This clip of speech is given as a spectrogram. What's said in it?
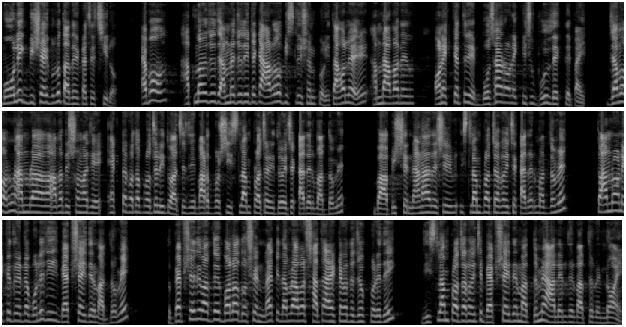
মৌলিক বিষয়গুলো তাদের কাছে ছিল। এবং আপনারা যদি, আমরা যদি এটাকে আরও বিশ্লেষণ করি, তাহলে আমরা আমাদের অনেক ক্ষেত্রে বোঝার অনেক কিছু ভুল দেখতে পাই। যেমন আমরা আমাদের সমাজে একটা কথা প্রচলিত আছে যে ভারতবর্ষে ইসলাম প্রচারিত হয়েছে কাদের মাধ্যমে? বা বিশ্বের নানা দেশে ইসলাম প্রচার হয়েছে কাদের মাধ্যমে? তো আমরা অনেক ক্ষেত্রে এটা বলি যে ব্যবসায়ীদের মাধ্যমে। তো ব্যবসায়ীদের মাধ্যমে বলা দোষের না কিন্তু আমরা আবার সাথে আরেকটা কথা যোগ করে দিই। যে ইসলাম প্রচার হয়েছে ব্যবসায়ীদের মাধ্যমে, আলেমদের মাধ্যমে নয়।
